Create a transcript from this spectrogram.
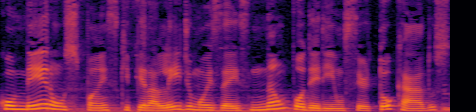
comeram os pães que pela lei de Moisés não poderiam ser tocados,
